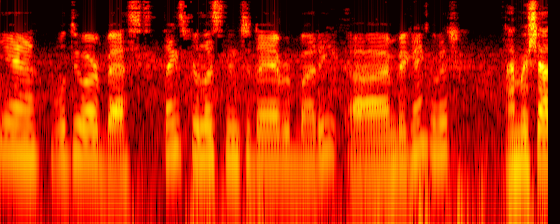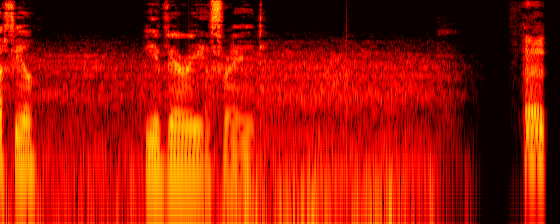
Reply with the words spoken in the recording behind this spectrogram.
Yeah, we'll do our best. Thanks for listening today, everybody. Uh, I'm Big Ankovich. I'm Rashad Field. Be very afraid. Pet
